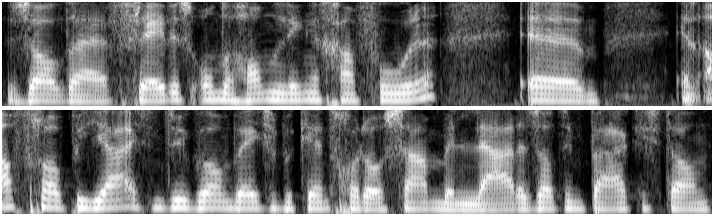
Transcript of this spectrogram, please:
zal daar vredesonderhandelingen gaan voeren. Um, en afgelopen jaar is natuurlijk wel een beetje bekend geworden... Osama Bin Laden zat in Pakistan...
